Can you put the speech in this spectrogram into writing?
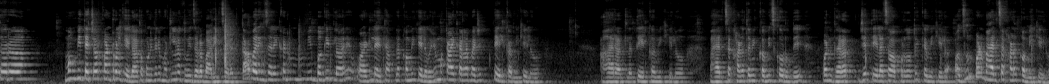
तर मग मी त्याच्यावर कंट्रोल केलं. आता कोणीतरी म्हटलं ना तुम्ही जरा बारीक झालं का बारीक झाले? कारण मी बघितलं अरे वाढलं आहे ते आपलं कमी केलं पाहिजे. मग काय करायला पाहिजे? तेल कमी केलं. आहारातलं तेल कमी केलं बाहेरचं खाणं तर मी कमीच करू दे पण घरात जे तेलाचा वापर होतो ते कमी केलं. अजून पण बाहेरचं खाणं कमी केलं.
